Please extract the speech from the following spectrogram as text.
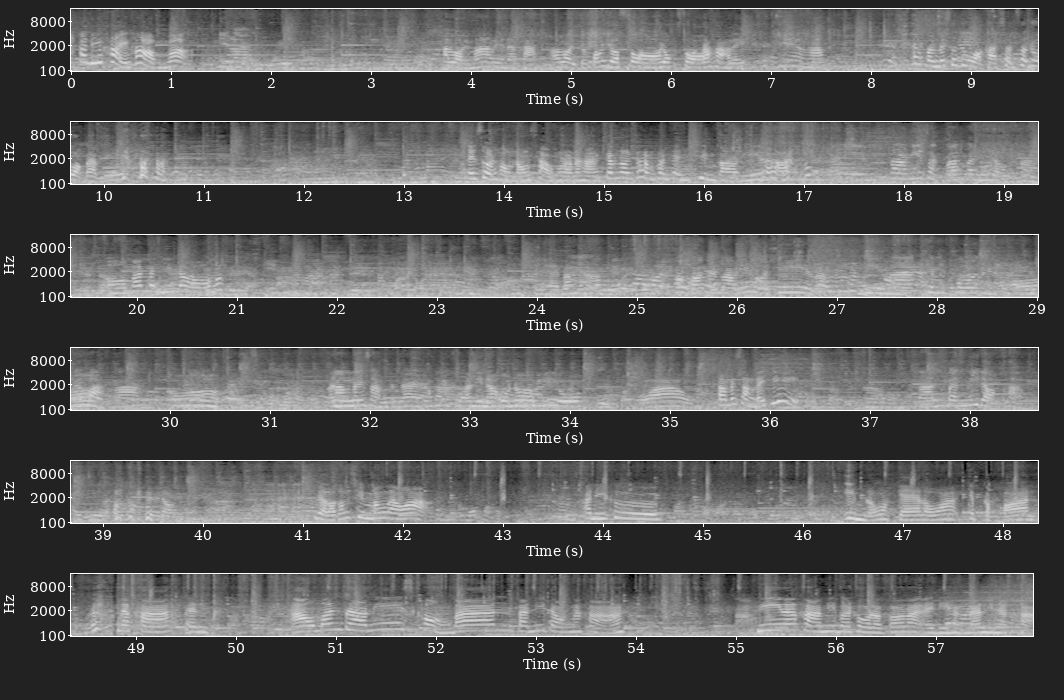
อันนี้ไข่ขำอะ อร่อยมากเลยนะคะ อร่อยจะต้องยกสดยกสดนะคะเลยนี่นะคะ มันไม่สะดวกค่ะ ฉันสะดวกแบบนี้ ในส่วนของน้องสาวของเรานะคะกำลังจะทำคอนเทนต์ชิมบราวนี้นะคะบราวนี่จากบ้านบันนี่ดอกค่ะอ๋อบ้านมันนี้ดอกเป็นไงบ้างคะบอกว่าเป็นบราวนี่โฮชี่แบบดีมากเข้มข้นไม่หวานมากอ๋ออันตามไปนี้สั่งกันได้นะคะอันนี้นะโอโน่ว้าว ตามไปสั่งได้ที่ ร้านบันนี่ดอกค่ะไอจีโอเคดอกเดี๋ยวเราต้องชิมบ้างแล้วอะ อันนี้คือ อิ่มแล้วอะแกแล้วว่าเก็บกลับบ้าน นะคะ เป็นอัลมอนด์บราวนี่ของบ้านบันนี่ดองนะคะ นี่นะคะมีเบอร์โทรแล้วก็ไลน์ไอดีทางด้านนี้นะคะ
